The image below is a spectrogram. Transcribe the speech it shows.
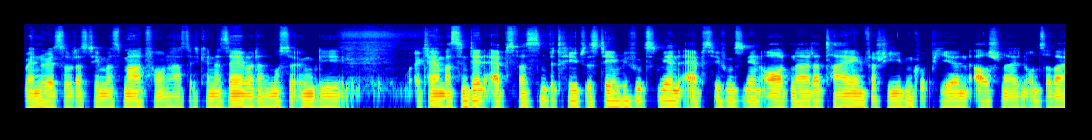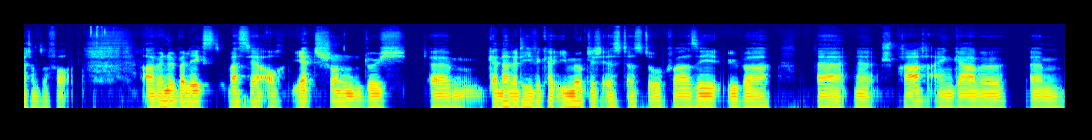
wenn du jetzt so das Thema Smartphone hast, ich kenne das selber, dann musst du irgendwie erklären, was sind denn Apps, was ist ein Betriebssystem, wie funktionieren Apps, wie funktionieren Ordner, Dateien, verschieben, kopieren, ausschneiden und so weiter und so fort. Aber wenn du überlegst, was ja auch jetzt schon durch ähm, generative KI möglich ist, dass du quasi über äh, eine Spracheingabe ähm,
